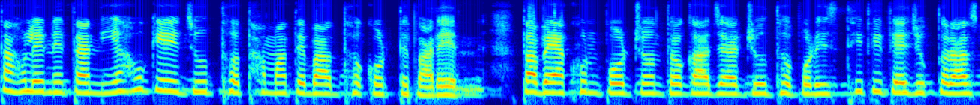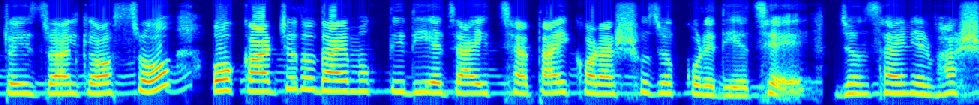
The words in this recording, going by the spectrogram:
তাহলে নেতানিয়াহুকে যুদ্ধ থামাতে বাধ্য করতে পারেন। তবে এখন পর্যন্ত গাজার যুদ্ধ পরিস্থিতিতে যুক্তরাষ্ট্র ইসরায়েলকে অস্ত্র ও কার্যত দায়মুক্তি দিয়ে যা ইচ্ছা তাই করার সুযোগ করে দিয়েছে। জনসাইনের ভাষ্য,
